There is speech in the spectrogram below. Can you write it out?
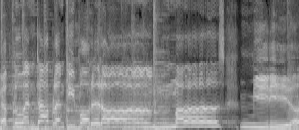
Effluenta plenty ported on mass media.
